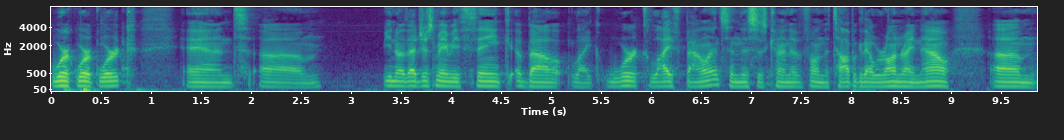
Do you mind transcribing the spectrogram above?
work, work, work, and um, you know that just made me think about like work life balance, and this is kind of on the topic that we're on right now. Um,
